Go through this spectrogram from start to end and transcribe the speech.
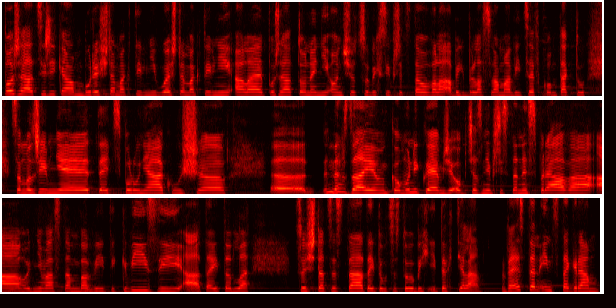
pořád si říkám, budeš tam aktivní, budeš tam aktivní, ale pořád to není ončo, co bych si představovala, abych byla s váma více v kontaktu. Samozřejmě teď spolu nějak už uh, navzájem komunikujeme, že občas mě přistane zpráva a hodně vás tam baví ty kvízy a tady tohle, což ta cesta, tady tou cestou bych i to chtěla vést ten Instagram.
